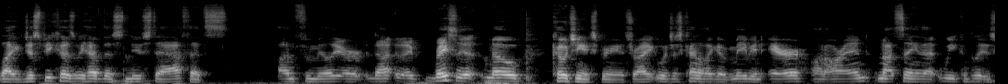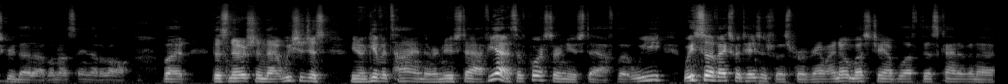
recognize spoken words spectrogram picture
Like just because we have this new staff that's unfamiliar, not like, basically uh, no coaching experience, right? Which is kind of like a maybe an error on our end. I'm not saying that we completely screwed that up. I'm not saying that at all. But this notion that we should just you know give it time. They're a new staff. Yes, of course they're a new staff, but we we still have expectations for this program. I know Muschamp left this kind of in a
